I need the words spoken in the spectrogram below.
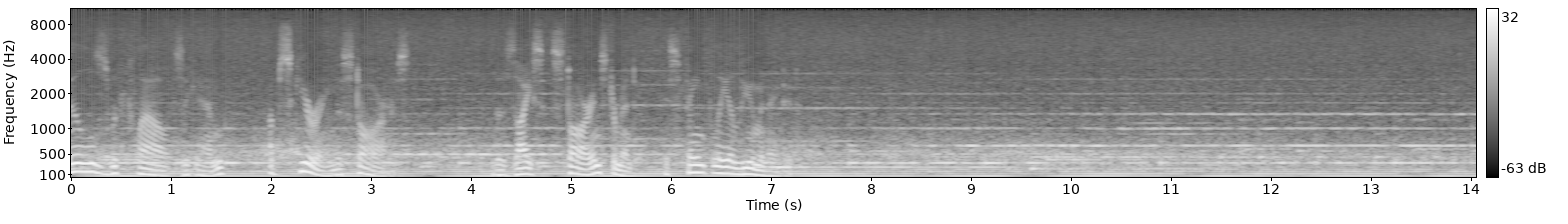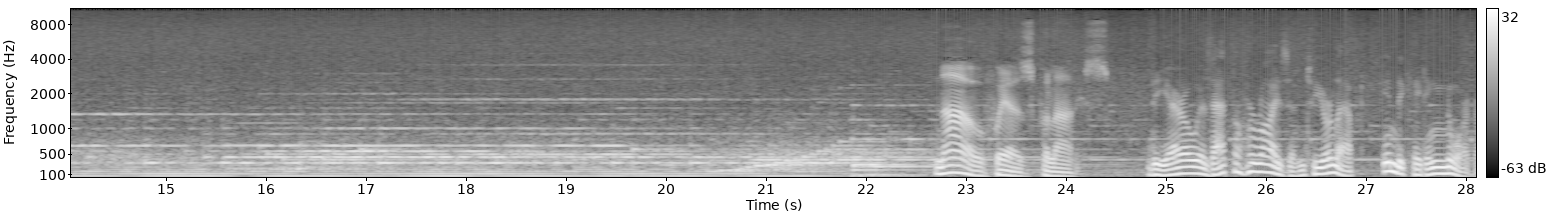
fills with clouds again, obscuring the stars. The Zeiss star instrument is faintly illuminated. Now, where's Polaris? The arrow is at the horizon to your left, indicating north.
